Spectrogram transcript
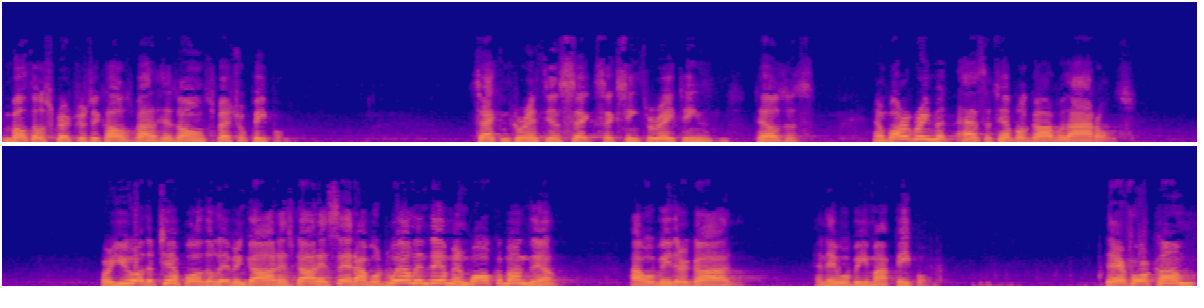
In both those scriptures, he calls about his own special people. 2 Corinthians 6, 16 through 18 tells us, And what agreement has the temple of God with idols? For you are the temple of the living God. As God has said, I will dwell in them and walk among them. I will be their God, and they will be my people. Therefore come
